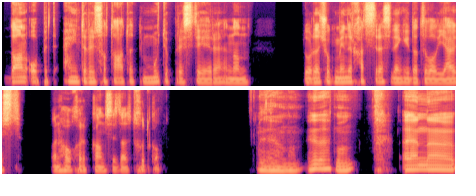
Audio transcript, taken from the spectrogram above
dan op het eindresultaat, het moeten presteren. En dan, doordat je ook minder gaat stressen, denk ik dat er wel juist een hogere kans is dat het goed komt. Ja, man. Inderdaad, man. En eh,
